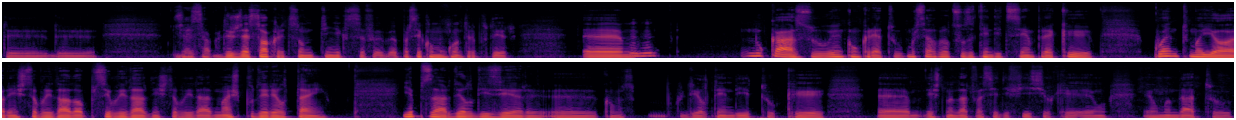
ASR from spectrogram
de, de, José Sócrates. de José Sócrates, onde tinha que aparecer como um contrapoder. Uhum no caso em concreto, o Marcelo Rebelo de Sousa tem dito sempre é que quanto maior a instabilidade ou possibilidade de instabilidade, mais poder ele tem. E apesar dele dizer, uh, como ele tem dito, que este mandato vai ser difícil, que é um, é um mandato.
